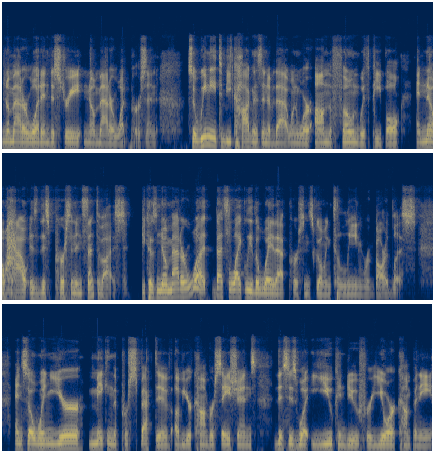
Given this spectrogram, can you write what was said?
no matter what industry, no matter what person. So we need to be cognizant of that when we're on the phone with people and know how is this person incentivized? Because no matter what, that's likely the way that person's going to lean regardless. And so when you're making the perspective of your conversations, this is what you can do for your company.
